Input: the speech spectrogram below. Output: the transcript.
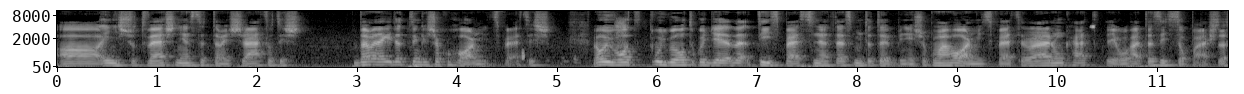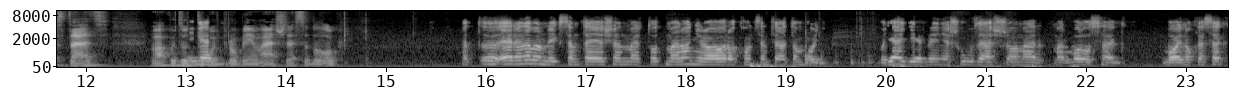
a, én is ott versenyeztettem egy srácot, és bemelegítettünk, és akkor 30 perc, és mert úgy, volt, úgy gondoltuk, hogy 10 perc szünet lesz, mint a többi, és akkor már 30 percre várunk, hát jó, hát ez így szopás lesz, tehát már akkor tudtuk, Igen. hogy problémás lesz a dolog. Hát erre nem emlékszem teljesen, mert ott már annyira arra koncentráltam, hogy hogy egy érvényes húzással már, már valószínűleg bajnok leszek,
